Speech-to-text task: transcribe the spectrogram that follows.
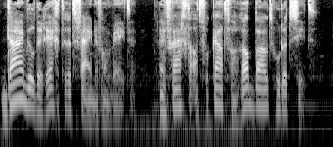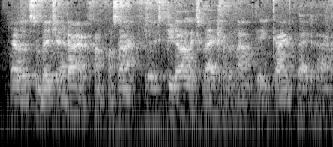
Daar wil de rechter het fijne van weten en vraagt de advocaat van Radboud hoe dat zit. Ja, dat is een beetje een rare gang van zaken geweest. Viralex weigerde namelijk de in-kind bijdrage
